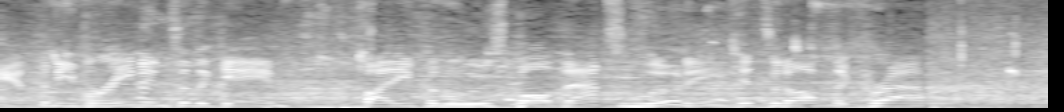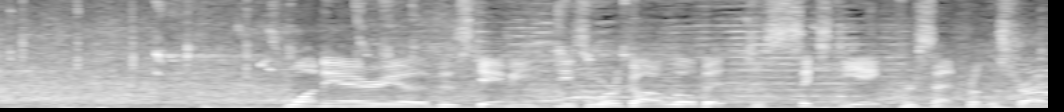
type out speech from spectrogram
Anthony Vereen into the game, fighting for the loose ball. That's Looney, gets it off the crap. It's one area of his game he needs to work on a little bit, just 68% from the strike.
